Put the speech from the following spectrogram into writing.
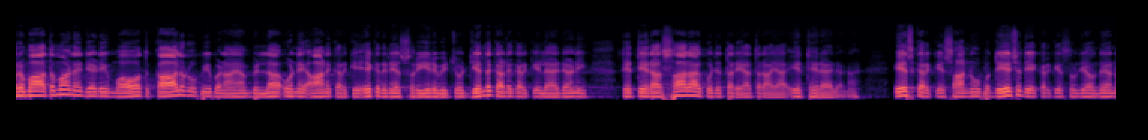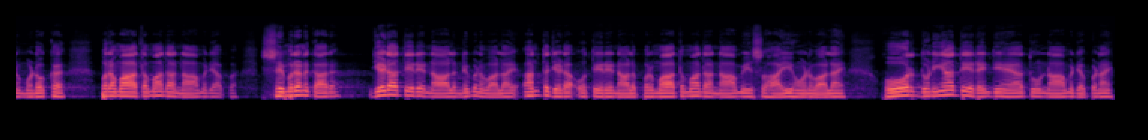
ਪਰਮਾਤਮਾ ਨੇ ਜਿਹੜੀ ਮੌਤ ਕਾਲ ਰੂਪੀ ਬਣਾਇਆ ਬਿੱਲਾ, ਉਹਨੇ ਆਣ ਕਰਕੇ ਇੱਕ ਦਿਨ ਇਸ ਸਰੀਰ ਵਿੱਚੋਂ ਜਿੰਦ ਕੱਢ ਕਰਕੇ ਲੈ ਜਾਣੀ ਤੇ ਤੇਰਾ ਸਾਰਾ ਕੁਝ ਧਰਿਆ ਧਰਾਇਆ ਇੱਥੇ ਰਹਿ ਜਾਣਾ। ਇਸ ਕਰਕੇ ਸਾਨੂੰ ਉਪਦੇਸ਼ ਦੇ ਕਰਕੇ ਸਮਝਾਉਂਦੇ ਹਨ ਮਨੁੱਖ, ਪਰਮਾਤਮਾ ਦਾ ਨਾਮ ਜਪ, ਸਿਮਰਨ ਕਰ, ਜਿਹੜਾ ਤੇਰੇ ਨਾਲ ਨਿਭਣ ਵਾਲਾ ਹੈ ਅੰਤ ਜਿਹੜਾ ਉਹ ਤੇਰੇ ਨਾਲ ਪਰਮਾਤਮਾ ਦਾ ਨਾਮ ਹੀ ਸਹਾਈ ਹੋਣ ਵਾਲਾ ਹੈ ਹੋਰ ਦੁਨੀਆ ਤੇ ਰਹਿੰਦੇ ਆ ਤੂੰ ਨਾਮ ਜਪਣਾ ਹੈ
